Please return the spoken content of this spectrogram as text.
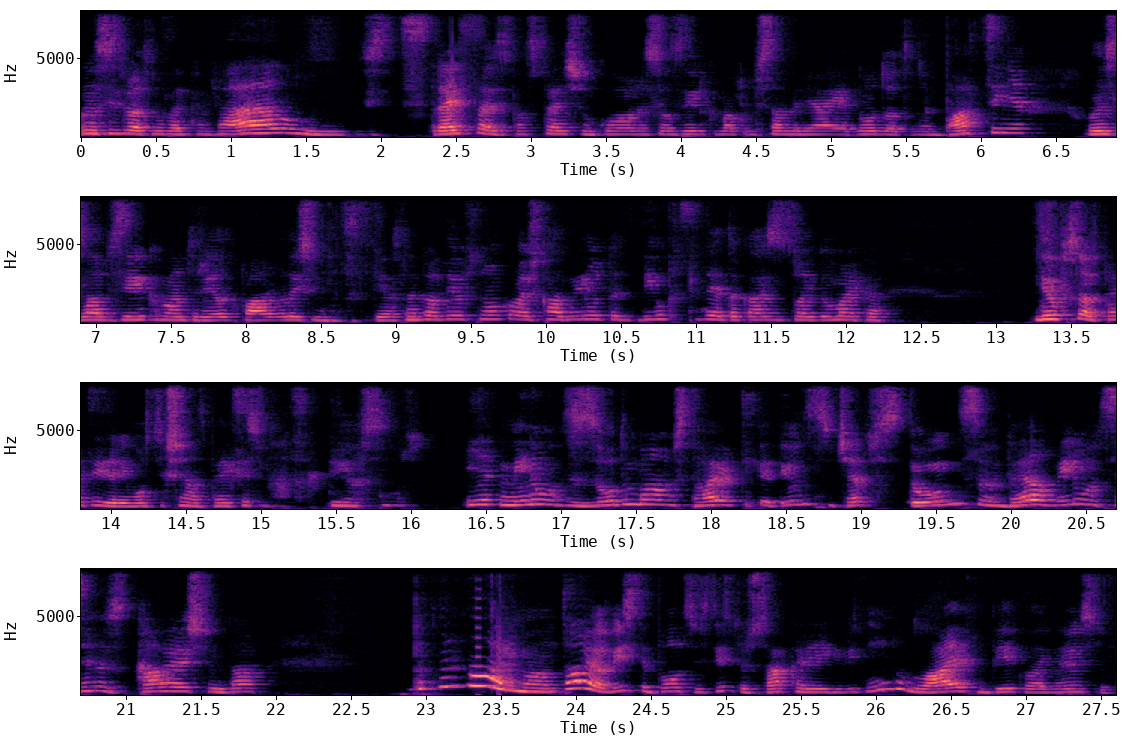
Un es izbraucu mazliet par vēlu, un stresēju, paspēju, un ko. Un es jau zinu, ka man pirms tam ir jāiet nodot viņam paciņu. Un es labi zinu, ka man tur ilgi pārvadīs, un tas Dievs nedod Dievs nokavējuši kādu minūti pēc 12. Tā kā es domāju, ka 12. precīzi arī mūsu tikšanās beigsies. Un tāds, Dievs, mums iet minūtes zudumā, mums tā ir tikai 24 stundas, un vēl minūtes ir uz kavēšanu. Bet nu, normāli, tā jau viss ir policisti iztur sakarīgi, nu, laipni, pieklājīgi, neviens tur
